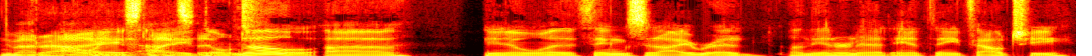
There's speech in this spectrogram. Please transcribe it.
no matter how I, you I slice it. don't know. Uh, you know, one of the things that I read on the internet, Anthony Fauci,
